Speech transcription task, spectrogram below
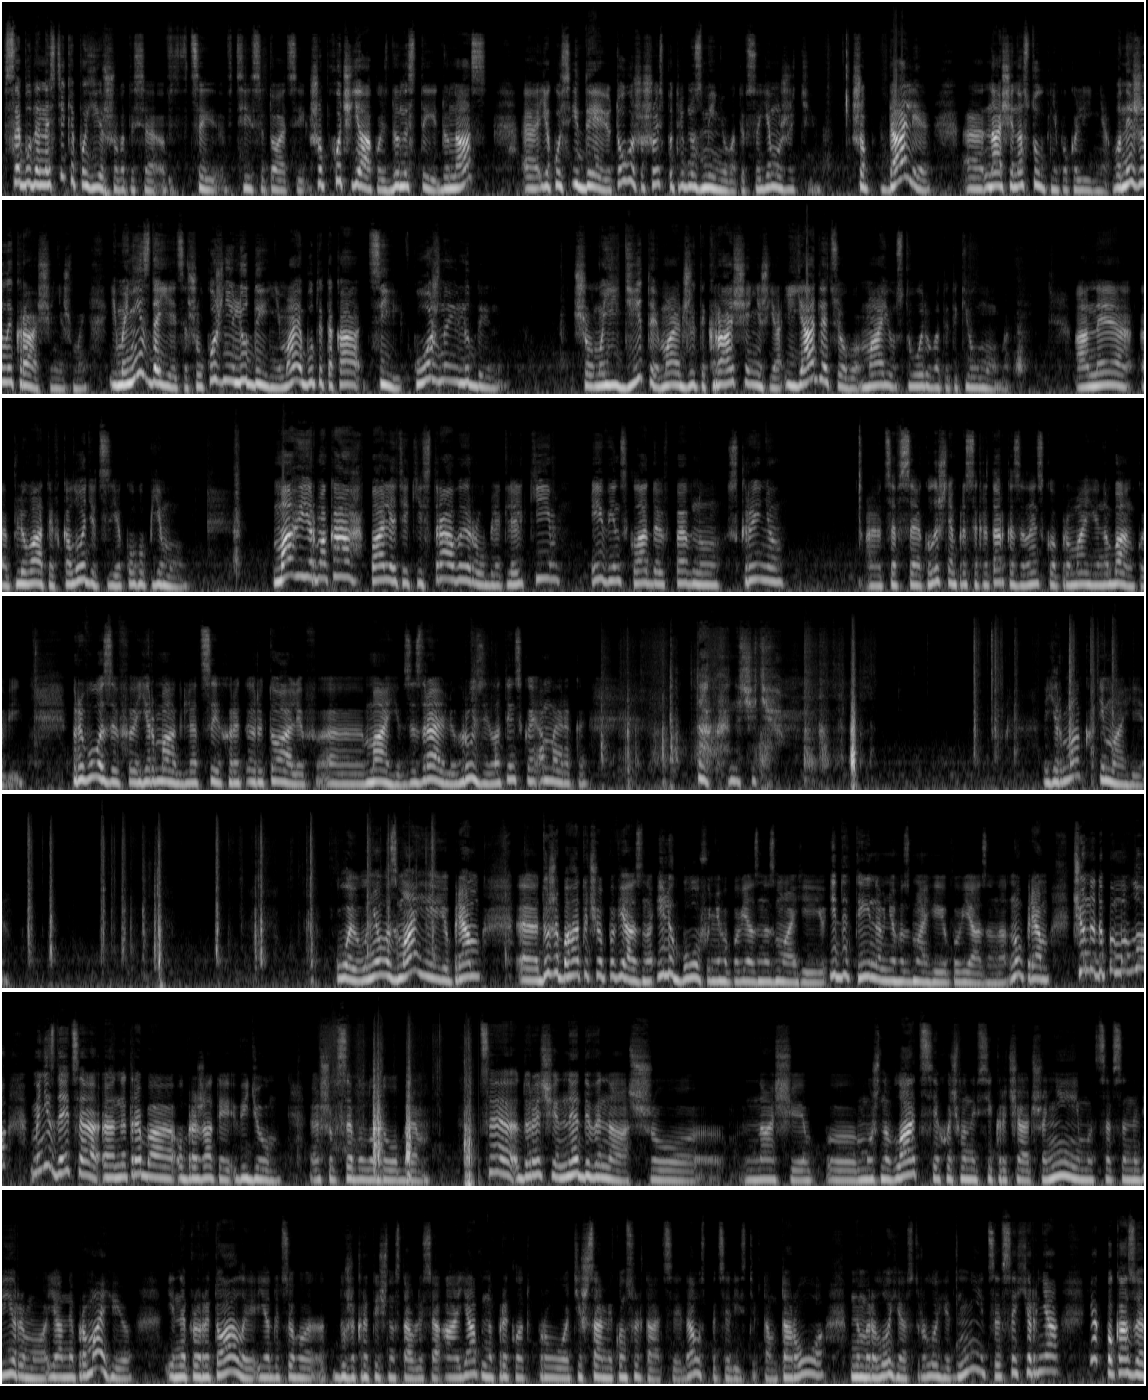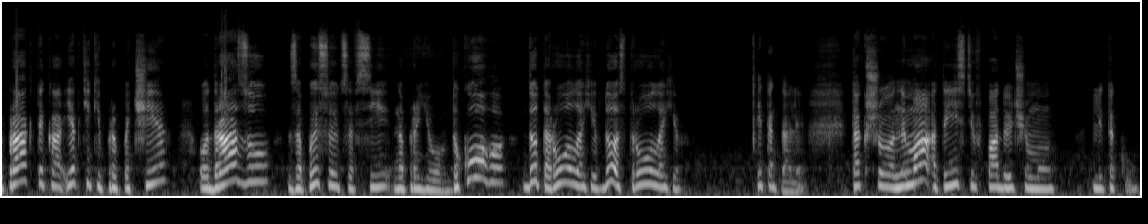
все буде настільки погіршуватися в цій, в цій ситуації, щоб хоч якось донести до нас якусь ідею того, що щось потрібно змінювати в своєму житті. Щоб далі е, наші наступні покоління вони жили краще, ніж ми. І мені здається, що у кожній людині має бути така ціль в кожної людини, що мої діти мають жити краще, ніж я. І я для цього маю створювати такі умови, а не е, плювати в колодязь, з якого п'ємо. Маги Єрмака палять якісь трави, роблять ляльки, і він складує в певну скриню. Е, Це все колишня прес-секретарка Зеленського про магію на банковій. Привозив Єрмак для цих ритуалів е, магів з Ізраїлю, Грузії, Латинської Америки. Так, значить. Єрмак і магія. Ой, у нього з магією прям е, дуже багато чого пов'язано. І любов у нього пов'язана з магією, і дитина в нього з магією пов'язана. Ну прям що не допомогло, мені здається, е, не треба ображати відьом, е, щоб все було добре. Це, до речі, не дивина, що наші е, можновладці, хоч вони всі кричать, що ні, ми в це все не віримо. Я не про магію і не про ритуали. Я до цього дуже критично ставлюся. А я б, наприклад, про ті ж самі консультації да, у спеціалістів, там таро, нумерологія, астрологія. Ні, це все херня. Як показує практика, як тільки припече, одразу записуються всі на прийом. До кого? До тарологів, до астрологів і так далі. Так що нема атеїстів в падаючому літаку.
